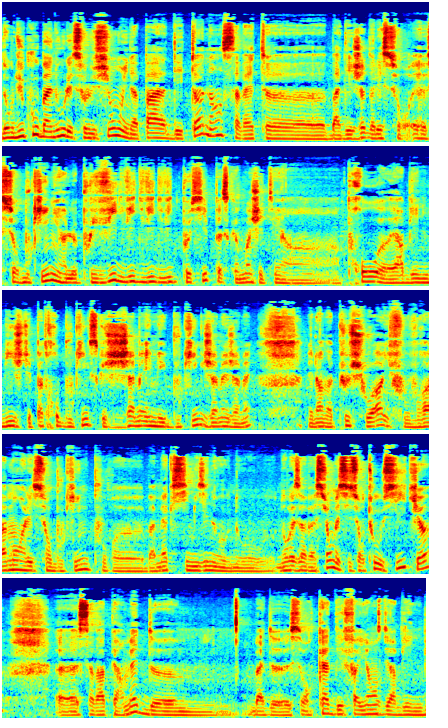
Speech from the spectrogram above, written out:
Donc du coup, bah, nous, les solutions, il n'y a pas des tonnes. Hein. Ça va être euh, bah, déjà d'aller sur, euh, sur Booking le plus vite, vite, vite, vite possible. Parce que moi, j'étais un, pro euh, Airbnb, je n'étais pas trop Booking, parce que j'ai jamais aimé Booking, jamais, jamais. Mais là, on n'a plus le choix. Il faut vraiment aller sur Booking pour bah, maximiser nos, réservations. Mais c'est surtout aussi que ça va permettre de, en cas de défaillance d'Airbnb,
